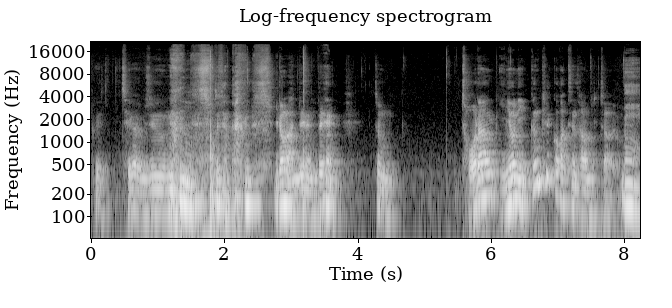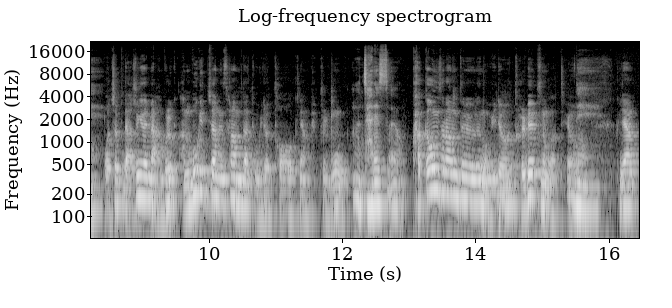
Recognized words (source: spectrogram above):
그 제가 요즘 음. 좀 약간 이러면 안 되는데 좀 저랑 인연이 끊길 것 같은 사람들 있잖아요. 네. 어차피 나중에 되면 안, 볼, 안 보겠지 하는 사람들한테 오히려 더 그냥 베풀고 어, 잘했어요. 가까운 사람들은 오히려 덜 베푸는 것 같아요. 음. 네. 그냥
